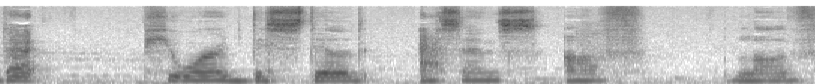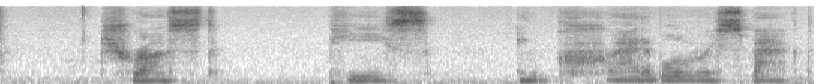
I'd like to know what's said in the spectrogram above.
that pure distilled essence of love, trust, peace, incredible respect.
